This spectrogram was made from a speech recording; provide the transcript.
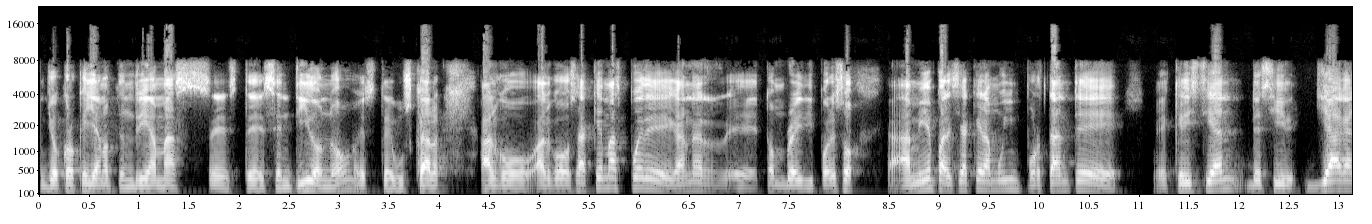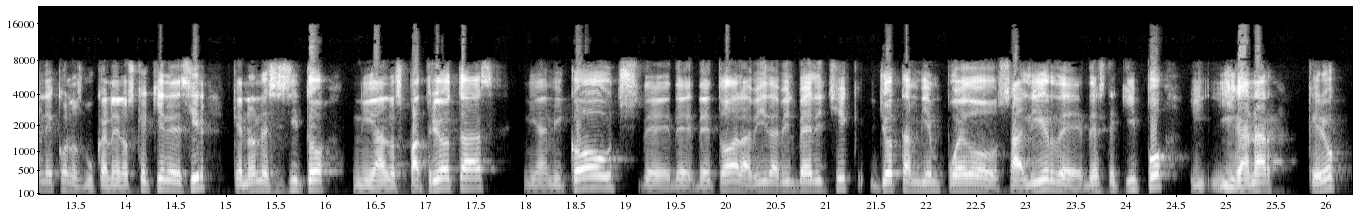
Yo creo que ya no tendría más este, sentido, ¿no? Este, buscar algo, algo, o sea, ¿qué más puede ganar eh, Tom Brady? Por eso a mí me parecía que era muy importante eh, Cristian, decir, ya gané con los Bucaneros. ¿Qué quiere decir? Que no necesito ni a los Patriotas, ni a mi coach de, de, toda la vida, Bill Belichick. Yo también puedo salir de, de este equipo y, y, ganar. Creo,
